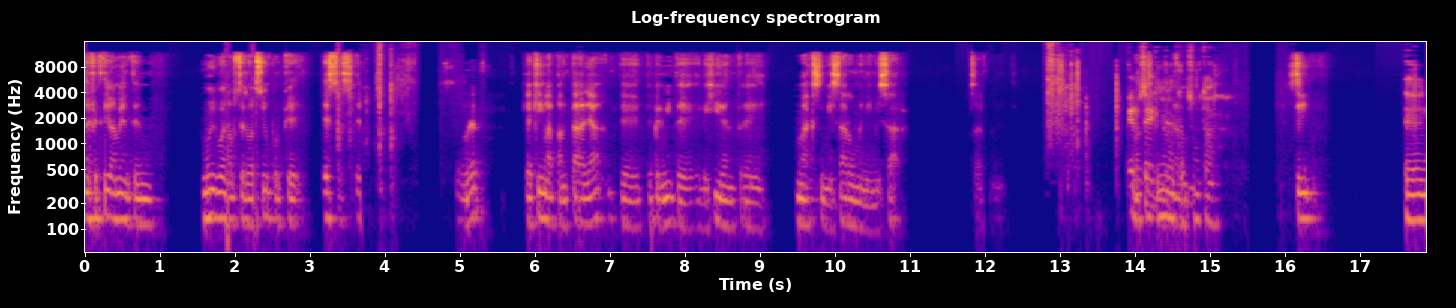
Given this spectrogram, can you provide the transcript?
efectivamente. Muy buena observación porque eso es, que aquí en la pantalla te, te permite elegir entre maximizar o minimizar. Exactamente. Perfecto. consulta. Sí. En,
